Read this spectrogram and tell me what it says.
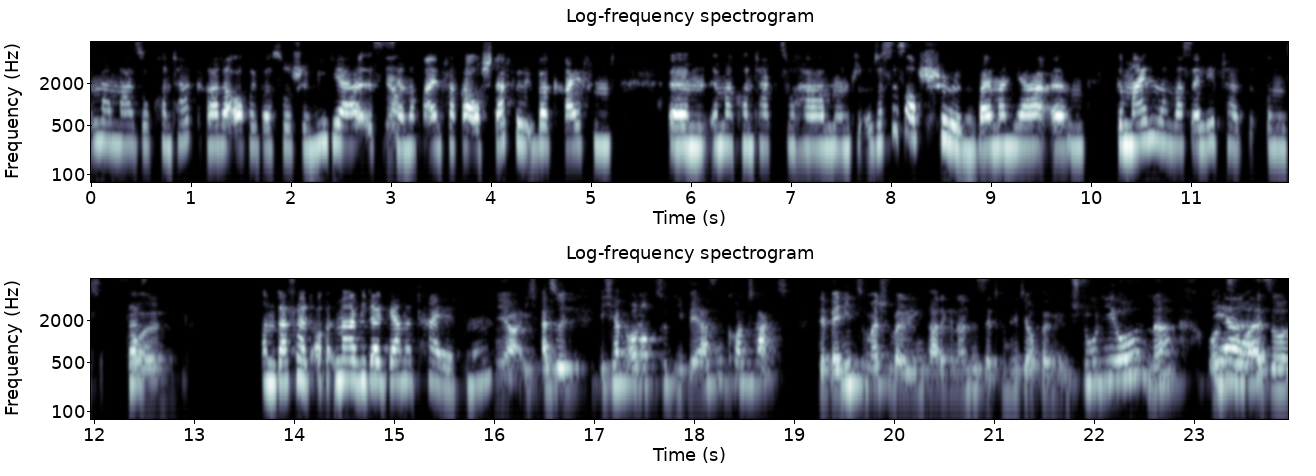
immer mal so Kontakt, gerade auch über Social Media. Es ist ja Ja. noch einfacher, auch staffelübergreifend ähm, immer Kontakt zu haben. Und das ist auch schön, weil man ja ähm, gemeinsam was erlebt hat und das, Voll. und das halt auch immer wieder gerne teilt, ne? Ja, ich, also ich habe auch noch zu diversen Kontakt. Der Benny zum Beispiel, weil du ihn gerade genannt hast, der trainiert ja auch bei mir im Studio, ne? Und so. Ja, Also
